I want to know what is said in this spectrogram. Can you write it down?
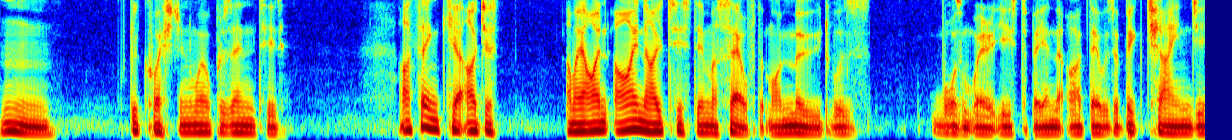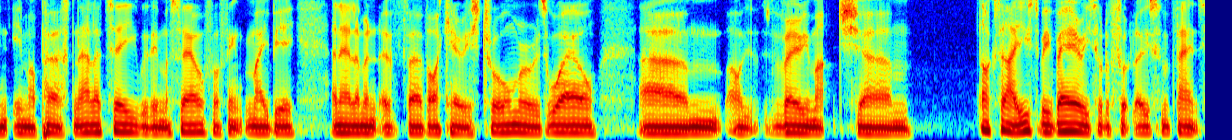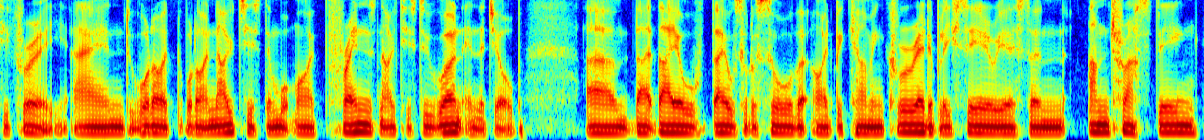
hmm. Good question. Well presented. I think uh, I just. I mean, I I noticed in myself that my mood was wasn't where it used to be, and that I, there was a big change in, in my personality within myself. I think maybe an element of uh, vicarious trauma as well. Um, I was very much. Um, like I say, I used to be very sort of footloose and fancy free. And what I what I noticed and what my friends noticed who weren't in the job, um, that they all they all sort of saw that I'd become incredibly serious and untrusting,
